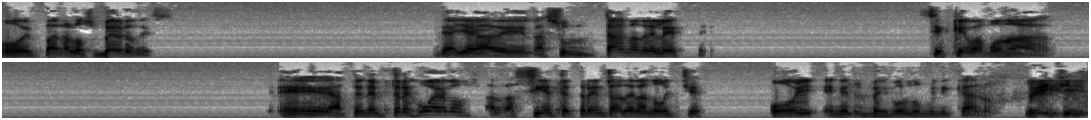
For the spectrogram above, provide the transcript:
hoy para los verdes de allá de la Sultana del Este. Si es que vamos a, eh, a tener tres juegos a las 7.30 de la noche hoy en el béisbol dominicano. Richie,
